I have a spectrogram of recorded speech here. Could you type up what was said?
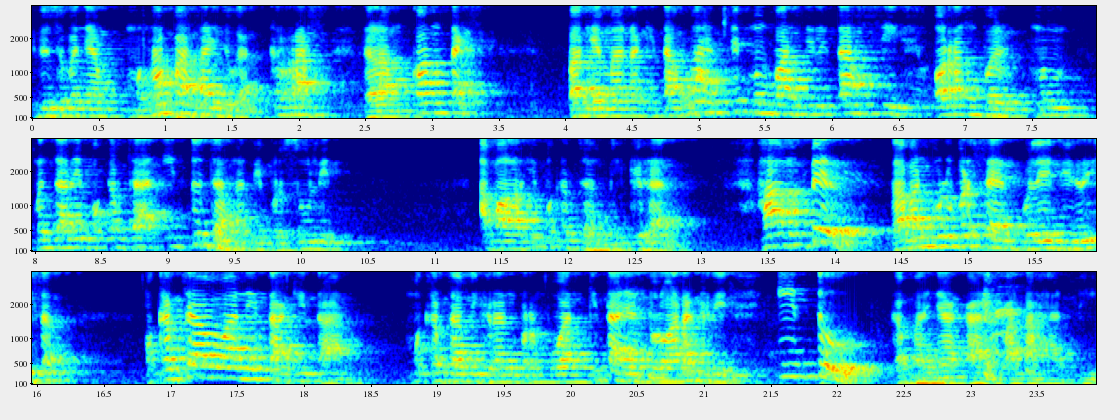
Itu sebenarnya mengapa saya juga keras dalam konteks bagaimana kita wajib memfasilitasi orang ber, mencari pekerjaan itu jangan dipersulit apalagi pekerja migran. Hampir 80% boleh diriset pekerja wanita kita, pekerja migran perempuan kita yang keluar negeri itu kebanyakan patah hati.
